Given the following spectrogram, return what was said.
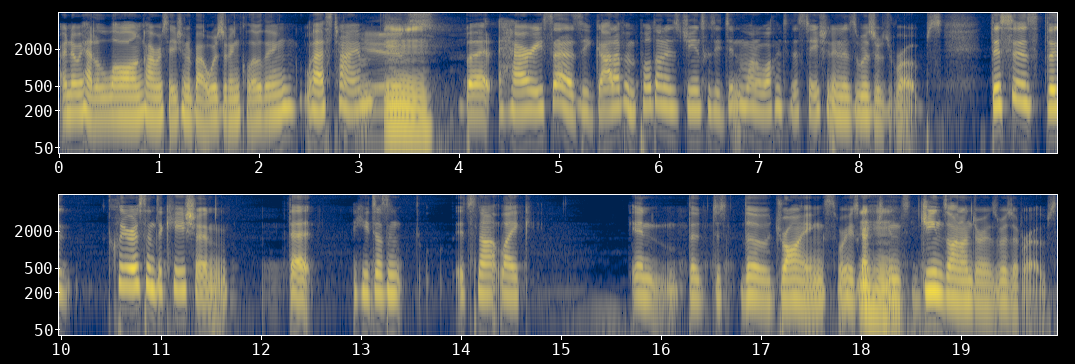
I know we had a long conversation about wizarding clothing last time, Yes. but Harry says he got up and pulled on his jeans because he didn't want to walk into the station in his wizard's robes. This is the clearest indication that he doesn't. It's not like in the just the drawings where he's got jeans jeans on under his wizard robes.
